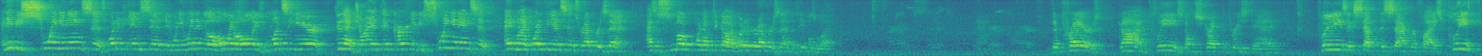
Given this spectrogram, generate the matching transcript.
and he'd be swinging incense. What did incense? And when he went into the Holy of Holies once a year through that giant thick curtain, he'd be swinging incense. Hey, Mike, what did the incense represent? As the smoke went up to God, what did it represent? The people's what? Their prayers. God, please don't strike the priest dead. Please accept this sacrifice. Please.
